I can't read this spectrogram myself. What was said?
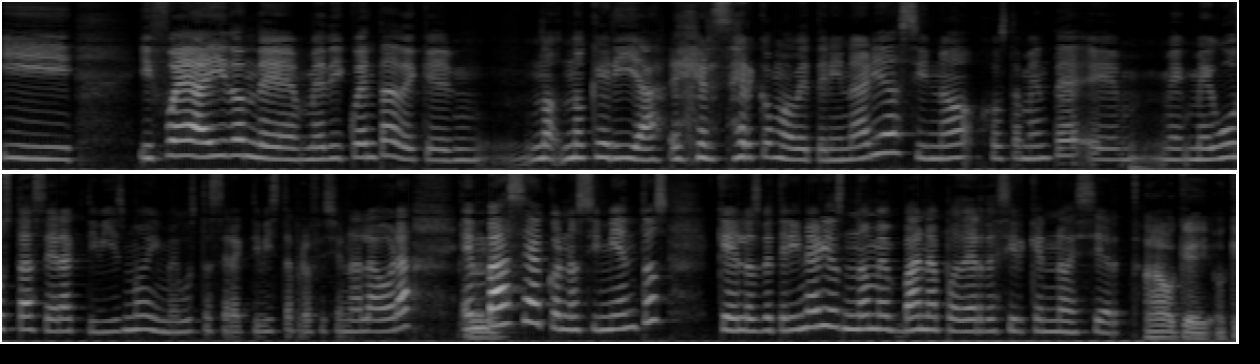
y, Y fue ahí donde me di cuenta de que no, no quería ejercer como veterinaria, sino justamente eh, me, me, gusta hacer activismo y me gusta ser activista profesional ahora, en base a conocimientos que los veterinarios no me van a poder decir que no es cierto. Ah, ok, ok.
